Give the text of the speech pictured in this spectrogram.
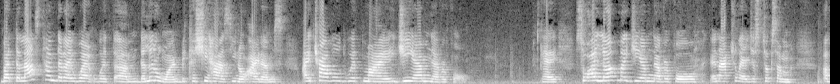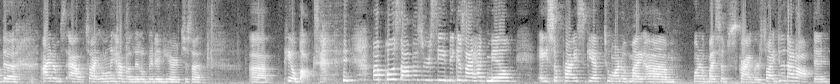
But the last time that i went with um, the little one because she has you know items i traveled with my gm neverfull okay? So i love my gm neverfull and actually i just took some of the items out so i only have a little bit in here just a, a box. A post office receipt because i had mailed a surprise gift to one of my um one of my subscribers so i do that often.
